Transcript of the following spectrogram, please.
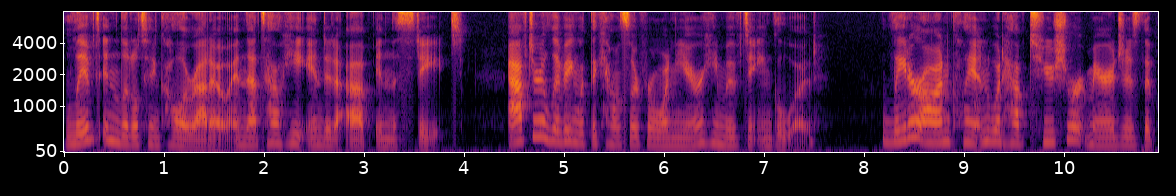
lived in Littleton, Colorado, and that's how he ended up in the state. After living with the counselor for one year, he moved to Englewood. Later on, Clanton would have two short marriages that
